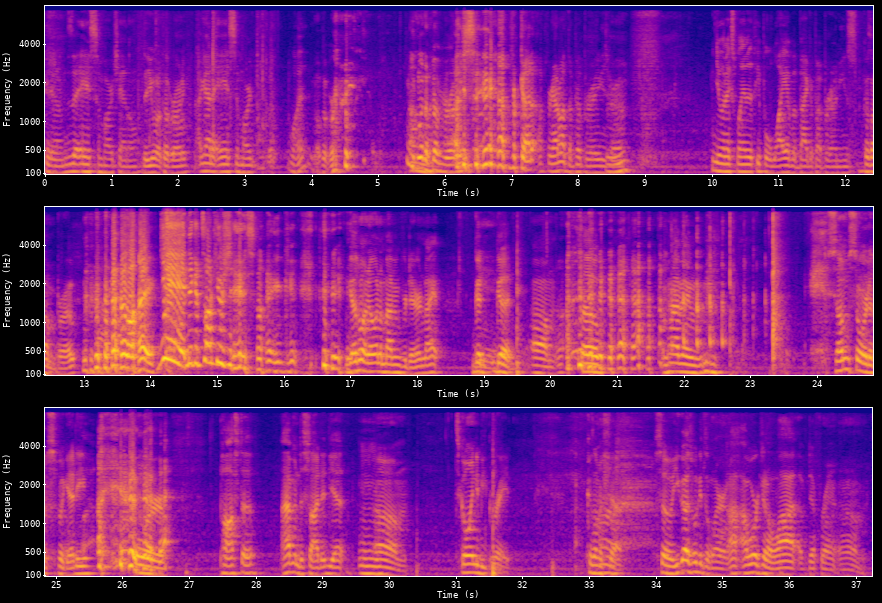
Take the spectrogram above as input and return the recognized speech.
Yeah, this is an ASMR channel. do you want pepperoni? I got an ASMR. What? You want pepperoni? You Oh want a my pepperoni? I forgot. I forgot about the pepperonis, bro. Mhm. You want to explain to the people why you have a bag of pepperonis? Because I'm broke. Like, Yeah, nigga, talk your shit. It's like, you guys want to know what I'm having for dinner tonight? Good, Yeah. good. Um, so I'm having some sort of spaghetti or pasta. I haven't decided yet. Mhm. Um, it's going to be great because I'm a Uh. chef. So you guys will get to learn. I, I worked in a lot of different um,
